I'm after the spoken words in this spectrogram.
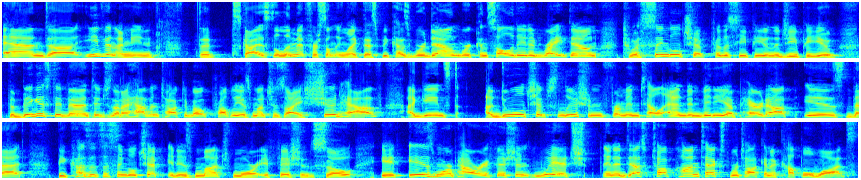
and uh, even, I mean, the sky's the limit for something like this because we're down, we're consolidated right down to a single chip for the CPU and the GPU. The biggest advantage that I haven't talked about probably as much as I should have against a dual chip solution from Intel and NVIDIA paired up is that because it's a single chip, it is much more efficient. So it is more power efficient, which in a desktop context, we're talking a couple watts,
